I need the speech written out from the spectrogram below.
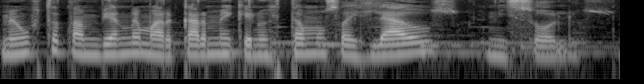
Me gusta también remarcarme que no estamos aislados ni solos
